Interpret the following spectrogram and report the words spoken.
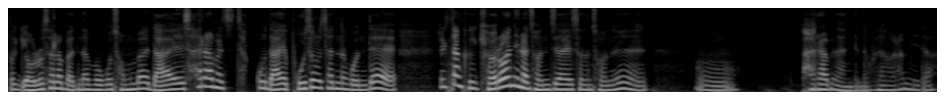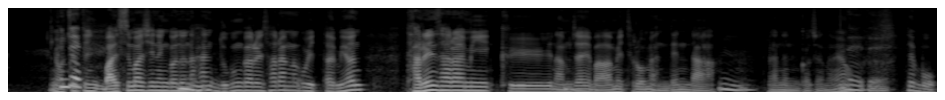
막 여러 사람 만나보고 정말 나의 사람을 찾고 나의 보석을 찾는 건데 일단 그 결혼이란 전제하에서는 저는 어, 바라면 안 된다고 생각을 합니다. 근데- 어쨌든 말씀하시는 거는 음. 한 누군가를 사랑하고 있다면 다른 사람이 그 남자의 마음에 들어오면 안 된다라는 음. 거잖아요. 네네. 근데 뭐,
